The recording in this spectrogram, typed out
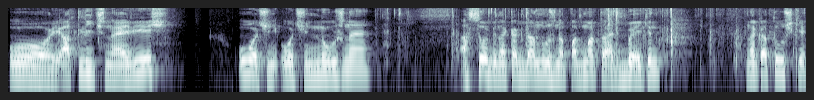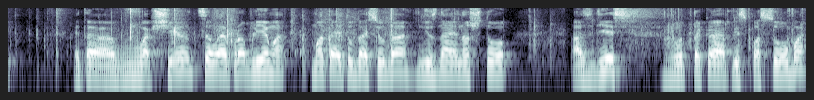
Ой, отличная вещь. Очень-очень нужная. Особенно, когда нужно подмотать бэкинг на катушке. Это вообще целая проблема. Мотай туда-сюда, не зная на что. А здесь вот такая приспособа.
